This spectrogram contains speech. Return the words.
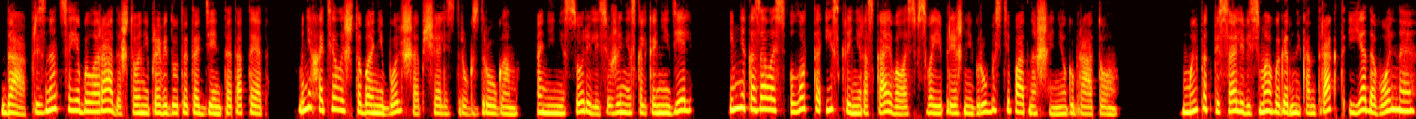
Да, признаться, я была рада, что они проведут этот день тет-а-тет. -тет. Мне хотелось, чтобы они больше общались друг с другом. Они не ссорились уже несколько недель, и мне казалось, Лотта искренне раскаивалась в своей прежней грубости по отношению к брату. Мы подписали весьма выгодный контракт, и я, довольная,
